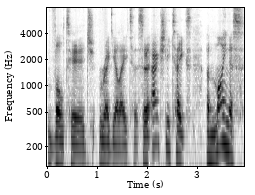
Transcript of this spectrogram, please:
voltage regulator. So it actually takes a minus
